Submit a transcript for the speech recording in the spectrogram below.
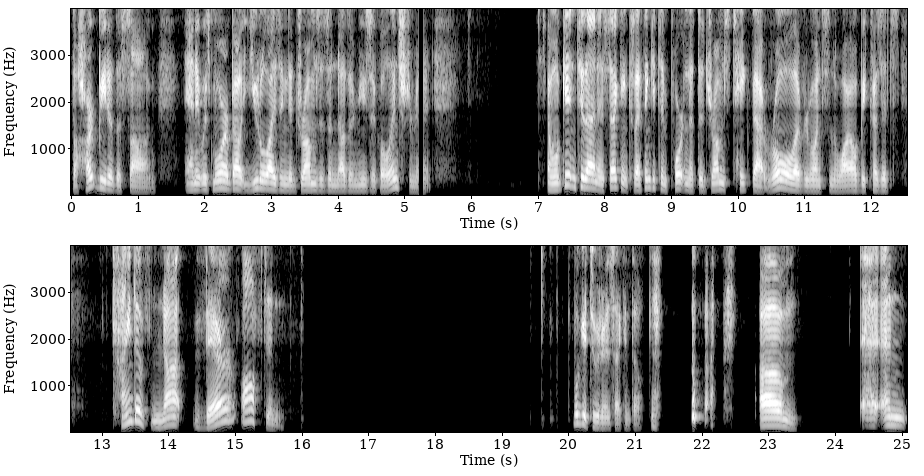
the heartbeat of the song. And it was more about utilizing the drums as another musical instrument. And we'll get into that in a second because I think it's important that the drums take that role every once in a while because it's kind of not there often. We'll get to it in a second though. um and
